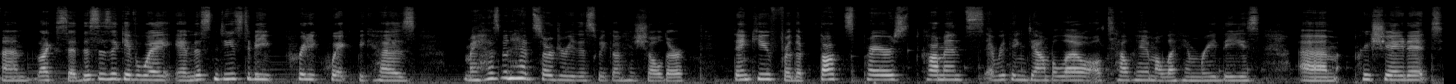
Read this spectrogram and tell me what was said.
um, like I said this is a giveaway and this needs to be pretty quick because my husband had surgery this week on his shoulder Thank you for the thoughts, prayers, comments, everything down below. I'll tell him. I'll let him read these. Um, appreciate it.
